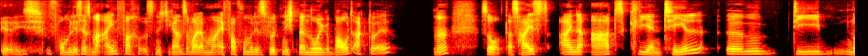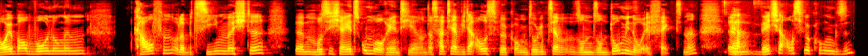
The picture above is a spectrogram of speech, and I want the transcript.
ich formuliere es jetzt mal einfach, ist nicht die ganze Weile, aber mal einfach formuliert, es wird nicht mehr neu gebaut aktuell. Ne? So, das heißt, eine Art Klientel, ähm, die Neubauwohnungen kaufen oder beziehen möchte, ähm, muss sich ja jetzt umorientieren. Und das hat ja wieder Auswirkungen. So gibt es ja so, so einen Domino-Effekt. Ne? Ähm, ja. Welche Auswirkungen sind,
